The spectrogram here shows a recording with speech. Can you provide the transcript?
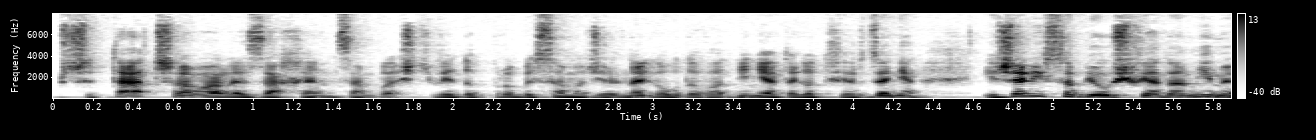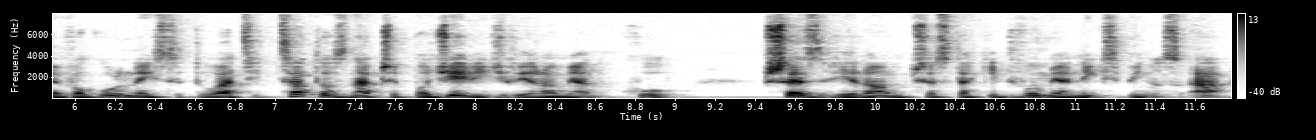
przytaczał, ale zachęcam właściwie do próby samodzielnego udowodnienia tego twierdzenia. Jeżeli sobie uświadomimy w ogólnej sytuacji, co to znaczy podzielić wielomian q przez wielom, przez taki dwumian x minus a,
